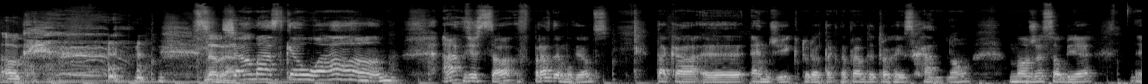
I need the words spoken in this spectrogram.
Okej. Dobra. Show must go on. A wiesz co, wprawdę mówiąc, taka e, Angie, która tak naprawdę trochę jest handlą, może sobie e,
